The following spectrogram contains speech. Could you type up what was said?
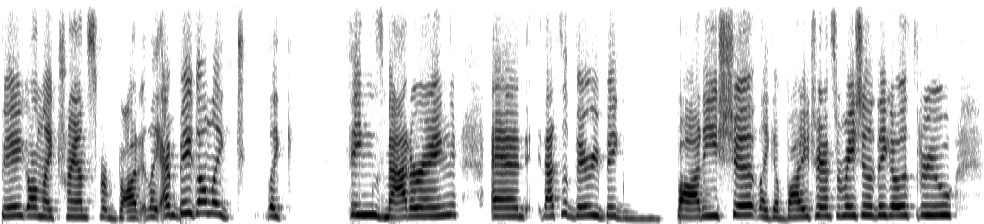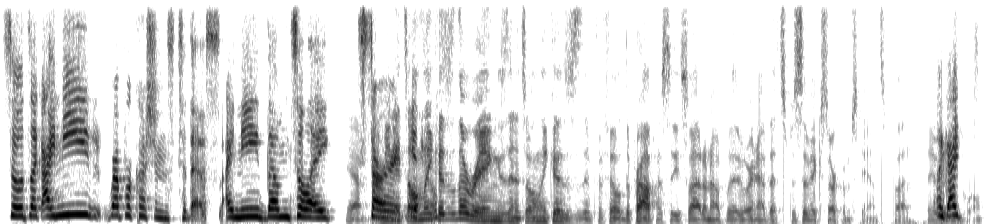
big on like transfer body. Like, I'm big on like tr- like things mattering and that's a very big body shift, like a body transformation that they go through. So it's like I need repercussions to this. I need them to like Yeah, start. I mean, it's only because of the rings, and it's only because they fulfilled the prophecy. So I don't know if they were gonna have that specific circumstance, but it Like, be cool.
